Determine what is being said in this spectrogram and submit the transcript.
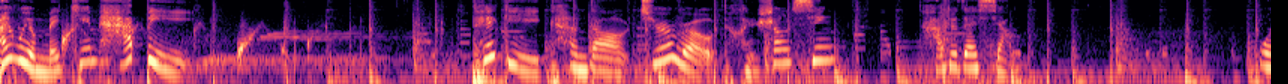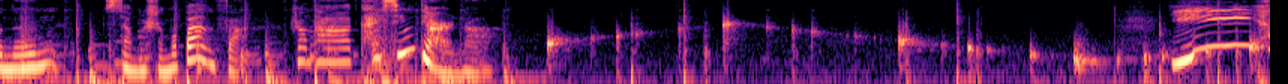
I will make him happy. Piggy 看到 Gerald 很伤心，他就在想：我能想个什么办法让他开心点儿呢？咦哈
